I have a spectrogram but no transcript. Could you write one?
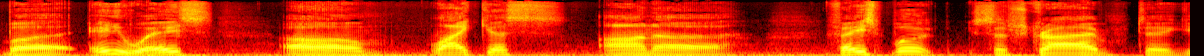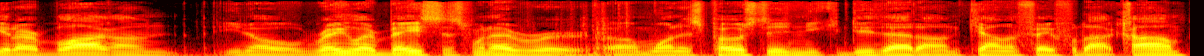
But anyways, um, like us on uh, Facebook, subscribe to get our blog on you know regular basis whenever um, one is posted, and you can do that on CalvinFaithful.com.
